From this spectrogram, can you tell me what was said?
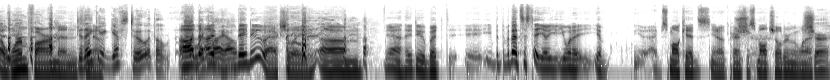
a worm farm, and Do they you know, get gifts too at the, Uh, the I- they do actually. Um, yeah, they do. But but but that's just it. You know, you, you want to. You have, you have small kids. You know, parents of small children. We want to. Sure,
